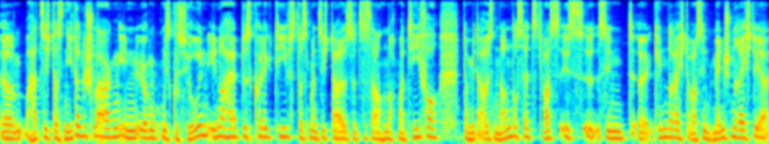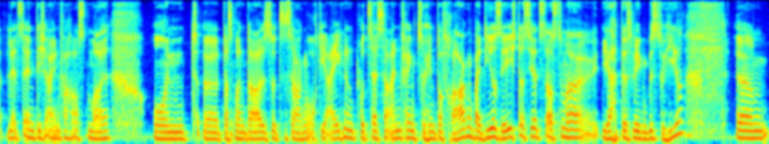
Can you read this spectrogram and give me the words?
Ähm, hat sich das niedergeschlagen in irgendeiner Diskussion innerhalb des Kollektivs, dass man sich da sozusagen noch mal tiefer damit auseinandersetzt? Was ist, äh, sind äh, Kinderrechte, was sind Menschenrechte ja letztendlich einfach erstmal? Und äh, dass man da sozusagen auch die eigenen Prozesse anfängt zu hinterfragen. Bei dir sehe ich das jetzt erst einmal, ja, deswegen bist du hier. Ähm,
